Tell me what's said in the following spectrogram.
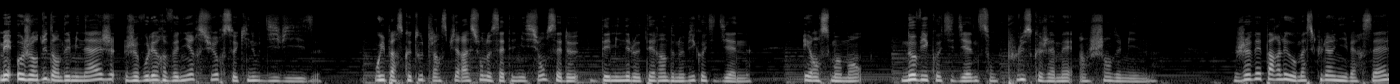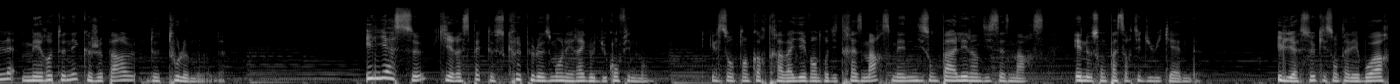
Mais aujourd'hui dans Déminage, je voulais revenir sur ce qui nous divise. Oui, parce que toute l'inspiration de cette émission, c'est de déminer le terrain de nos vies quotidiennes. Et en ce moment, nos vies quotidiennes sont plus que jamais un champ de mine. Je vais parler au masculin universel, mais retenez que je parle de tout le monde. Il y a ceux qui respectent scrupuleusement les règles du confinement. Ils ont encore travaillé vendredi 13 mars, mais n'y sont pas allés lundi 16 mars, et ne sont pas sortis du week-end. Il y a ceux qui sont allés boire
